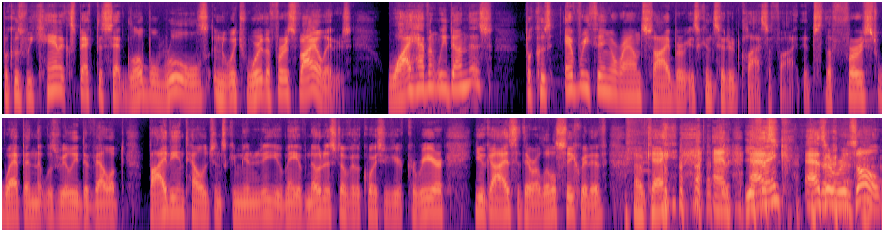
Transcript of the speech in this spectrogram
because we can't expect to set global rules in which we're the first violators. Why haven't we done this? Because everything around cyber is considered classified. It's the first weapon that was really developed by the intelligence community. You may have noticed over the course of your career, you guys, that they're a little secretive, okay? and you as, think? as a result,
